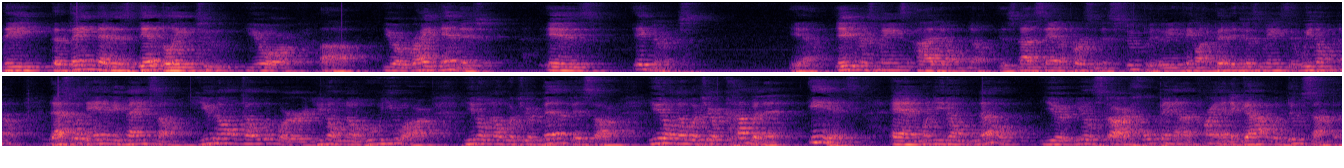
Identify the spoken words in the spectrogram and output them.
The, the thing that is deadly to your, uh, your right image is ignorance. Yeah, ignorance means I don't know. It's not saying a person is stupid or anything like that. It just means that we don't know. That's what the enemy banks on. You don't know the word. You don't know who you are. You don't know what your benefits are. You don't know what your covenant is. And when you don't know, you, you'll start hoping and praying that God will do something.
